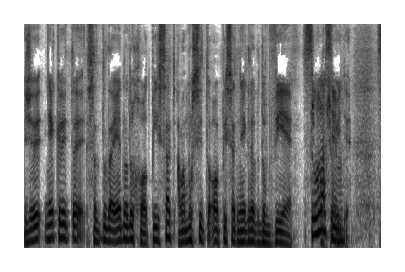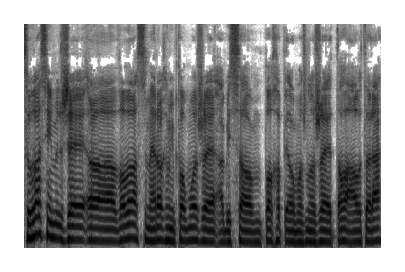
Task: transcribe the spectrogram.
Že niekedy to je, sa to dá jednoducho odpísať, ale musí to opísať niekto, kto vie. Súhlasím. Súhlasím, že uh, vo veľa smeroch mi pomôže, aby som pochopil možno, že toho autora,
